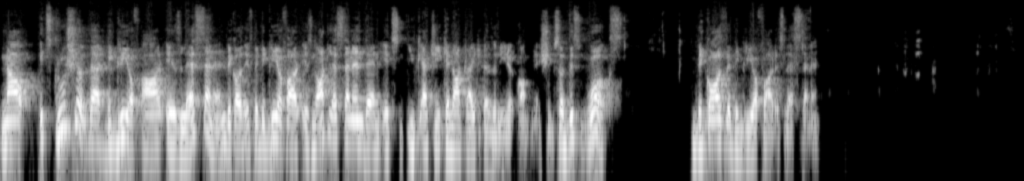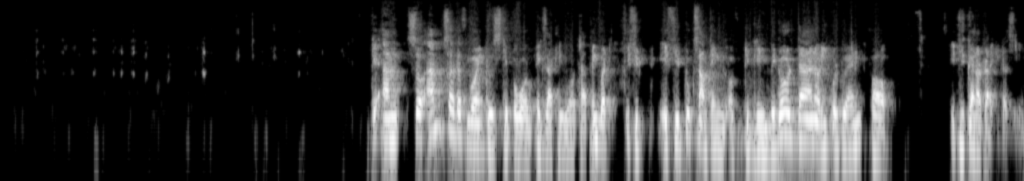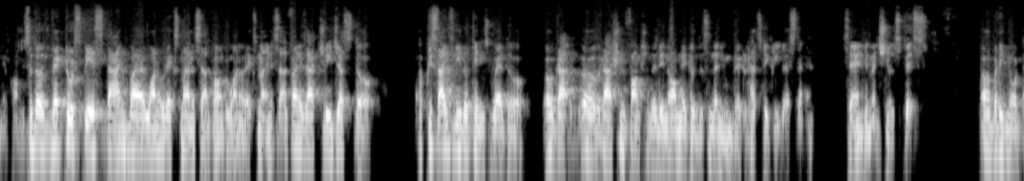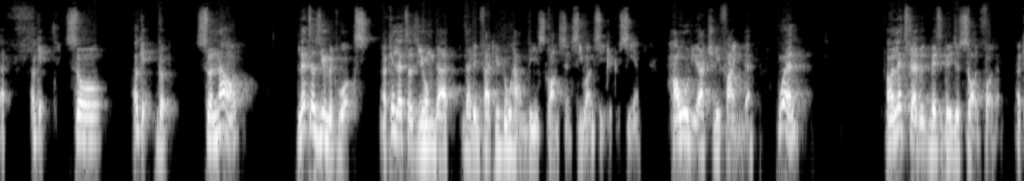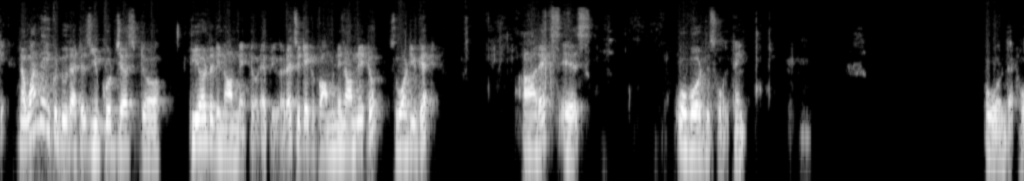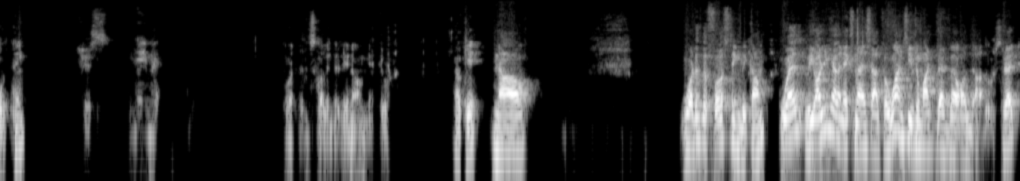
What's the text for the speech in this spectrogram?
Now, it's crucial that degree of r is less than n because if the degree of r is not less than n, then it's you actually cannot write it as a linear combination. So this works because the degree of r is less than n. Okay, um, so I'm sort of going to skip over exactly what's happening, but if you if you took something of degree bigger than or equal to n, uh, it, you cannot write it as a linear combination. So the vector space spanned by 1 over x minus alpha onto 1 over x minus alpha is actually just the, uh, precisely the things where the a, ra- a rational function, the denominator this in the numerator has degree less than n, say n dimensional space. Uh, but ignore that. Okay, so, okay, good. So now, let's assume it works. Okay, let's assume that, that in fact you do have these constants C1, C2 to Cn. How would you actually find them? Well, uh, let's try to basically just solve for them. Okay, now one way you could do that is you could just uh, clear the denominator everywhere, right? So you take a common denominator. So what do you get? Rx is over this whole thing. Over that whole thing. Just name it. What let's call it the denominator. Okay. Now, what does the first thing become? Well, we already have an x minus alpha 1, so you have to multiply it by all the others, right?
